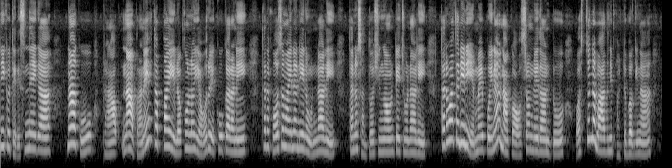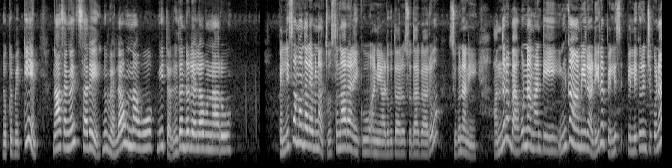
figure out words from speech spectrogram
నీకు తెలిసిందేగా? నాకు ప్రా నా ప్రణయ్ తప్ప ఈ లోకంలో ఎవరు ఎక్కువ కారని? తన కోసమైనా నేను ఉండాలి తను సంతోషంగా ఉంటే చూడాలి. తర్వాత నేను ఏమైపోయినా నాకు అవసరం లేదా అంటూ వస్తున్న బాధని పట్టుబగిన నొక్కపెట్టి నా సంగతి సరే నువ్వు ఎలా ఉన్నావు? మీ తల్లిదండ్రులు ఎలా ఉన్నారు? పెళ్ళి సంబంధాలు ఏమైనా చూస్తున్నారా నీకు? అని అడుగుతారు సుధా గారు సుగుణని. అందరూ బాగున్నామంటీ ఇంకా మీరు అడిగిన పెళ్ళి పెళ్ళి గురించి కూడా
